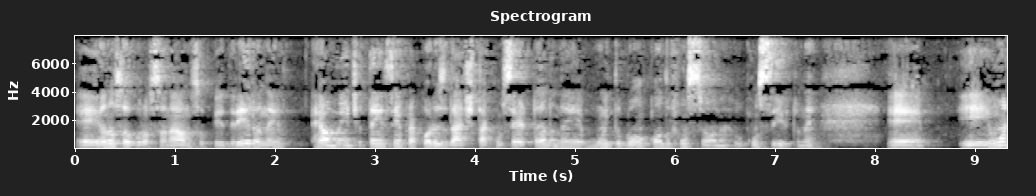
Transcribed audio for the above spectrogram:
É, eu não sou profissional, não sou pedreiro, né? Realmente eu tenho sempre a curiosidade de estar consertando, né? É muito bom quando funciona o conserto, né? É, e uma,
